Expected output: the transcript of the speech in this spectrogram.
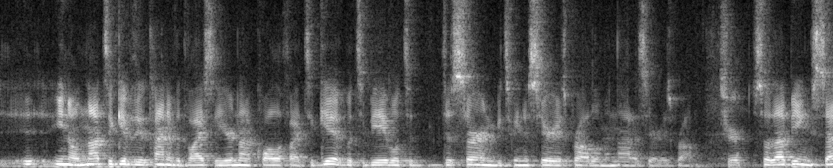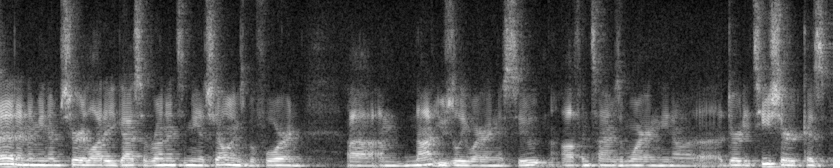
you know, not to give the kind of advice that you're not qualified to give, but to be able to discern between a serious problem and not a serious problem. Sure. So that being said, and I mean, I'm sure a lot of you guys have run into me at showings before, and uh, I'm not usually wearing a suit. Oftentimes, I'm wearing you know a, a dirty T-shirt because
